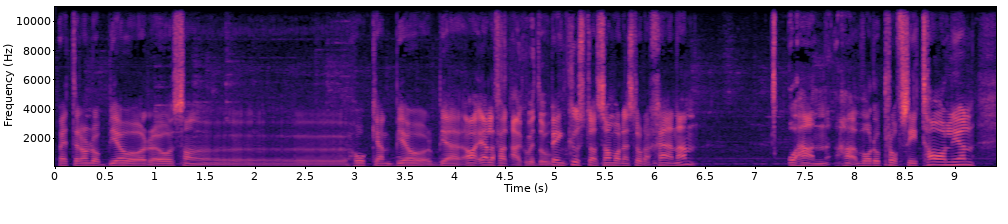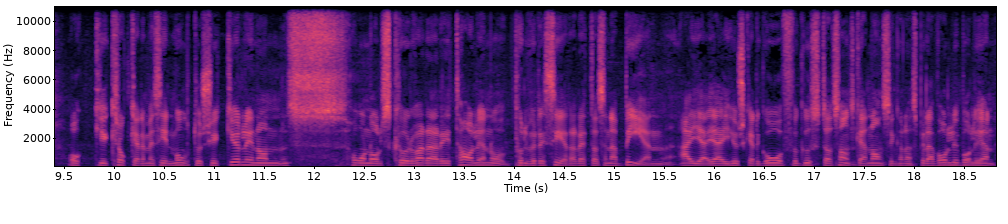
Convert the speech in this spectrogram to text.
vad hette de då, Björe och så, Håkan Björ, Björ, ja, i alla fall. Bengt Gustafsson var den stora stjärnan. Och han var då proffs i Italien och krockade med sin motorcykel i någon hårnålskurva där i Italien och pulveriserade ett av sina ben. Aj, aj, aj, hur ska det gå för Gustafsson? Ska han någonsin kunna spela volleyboll igen?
